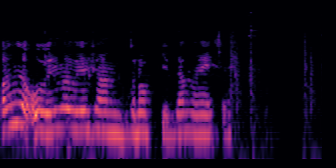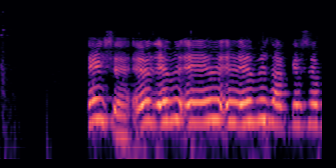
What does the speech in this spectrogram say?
Bana da oyunuma bile şu an drop girdi ama neyse. Neyse. Evet evet evet, evet arkadaşlar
